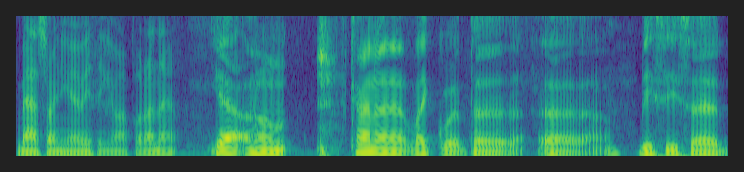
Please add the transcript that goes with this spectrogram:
Master, do you have anything you want to put on that? Yeah, um, kind of like what the uh, BC said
